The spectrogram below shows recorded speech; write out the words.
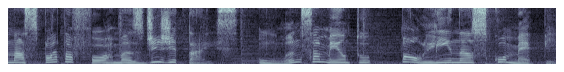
Nas plataformas digitais. Um lançamento Paulinas Comep.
